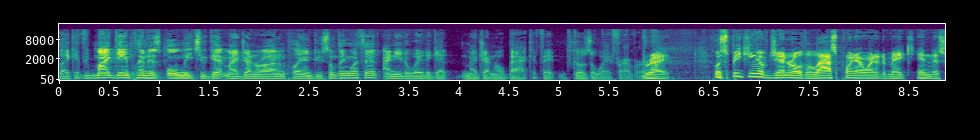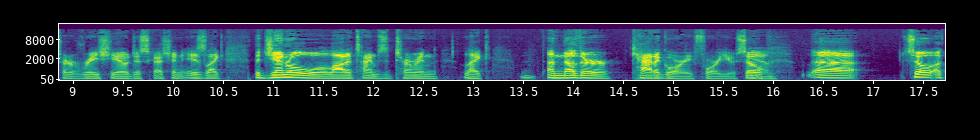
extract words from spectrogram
Like if my game plan is only to get my general out and play and do something with it, I need a way to get my general back if it goes away forever. Right. Well, speaking of general, the last point I wanted to make in this sort of ratio discussion is like the general will a lot of times determine like another category for you. So, uh, so a,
